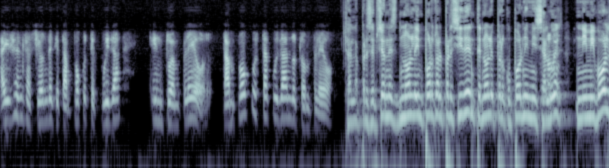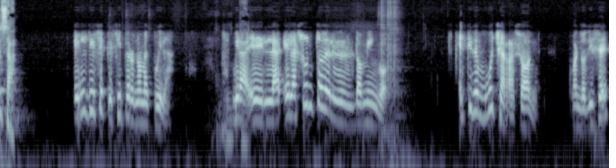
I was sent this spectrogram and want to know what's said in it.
hay sensación de que tampoco te cuida en tu empleo, tampoco está cuidando tu empleo. O sea, la percepción es no le importa al presidente, no le preocupó ni mi salud, ni mi bolsa. Él dice que sí, pero no me cuida. Mira, el, el asunto del domingo, él tiene mucha razón cuando dice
